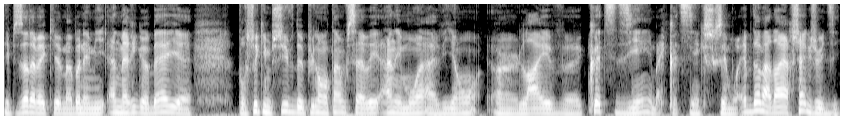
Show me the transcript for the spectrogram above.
Épisode avec ma bonne amie Anne-Marie Gobeil. Pour ceux qui me suivent depuis longtemps, vous savez, Anne et moi avions un live euh, quotidien, ben quotidien, excusez-moi, hebdomadaire chaque jeudi.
